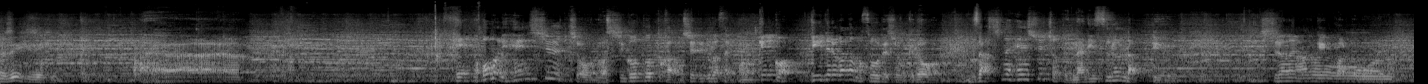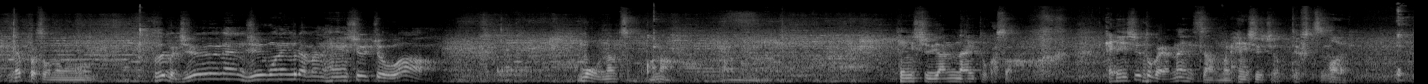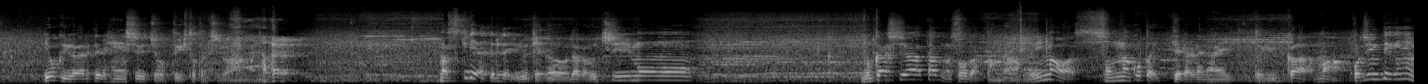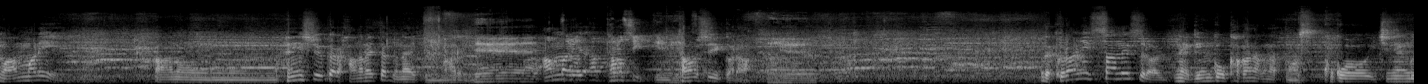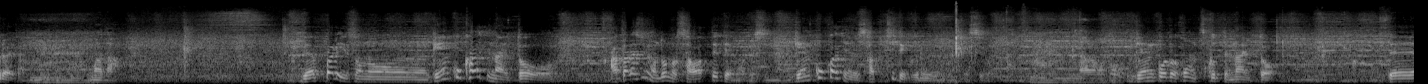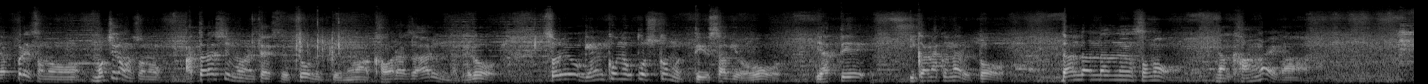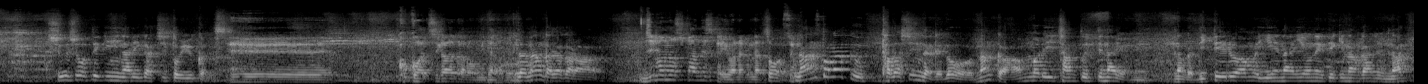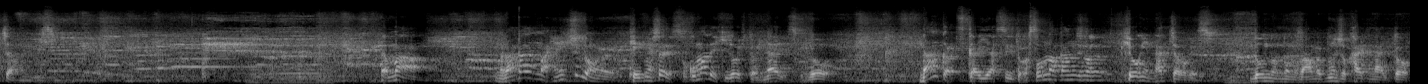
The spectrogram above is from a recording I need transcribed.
ぜひぜひ。え主に編集長の仕事とか教えてください。この結構聞いてる方もそうでしょうけど雑誌の編集長って何するんだっていう知らないあのこと結構あると思う、やっぱその例えば10年15年ぐらい前の編集長はもうなんつうのかな。あの編集やんないとかさ。え？編集とかやんないんですよあんまり編集長って普通、はい。よく言われてる編集長っていう人たちは。はい。まあ好きでやってる人はいるけどだからうちも昔は多分そうだったんだ。ろうけど今はそんなことは言ってられないというかまあ個人的にもあんまりあのー編集から離れたくないっていうのもあるんで。えあんまり楽しいっていう意味楽いしいから。へで倉西さんですらね原稿書かなくなってます。ここ1年ぐらいだもん。ねまだ。でやっぱりその原稿書いてないと新しいものどんどん触っててもですね原稿書いてないとさっちてくるんですよ。うんなるほど。原稿とか本作ってないと。でやっぱりそのもちろんその新しいものに対する興味っていうのは変わらずあるんだけどそれを原稿に落とし込むっていう作業をやっていかなくなるとだんだんだんだんそのなんか考えが抽象的になりがちというかですね。ここは違うだろうみたいなこと。なんかだから自分の主観でしか言わなくなる。そうなんとなく正しいんだけどなんかあんまりちゃんと言ってないよね。なんかディテールはあんまり言えないよね的な感じになっちゃうんですよ。まあなかなか、まあ、編集長の経験したりそこまでひどい人はいないですけどなんか使いやすいとかそんな感じの表現になっちゃうわけですよ。どんどんどんどんあんまり文章書いてないと。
